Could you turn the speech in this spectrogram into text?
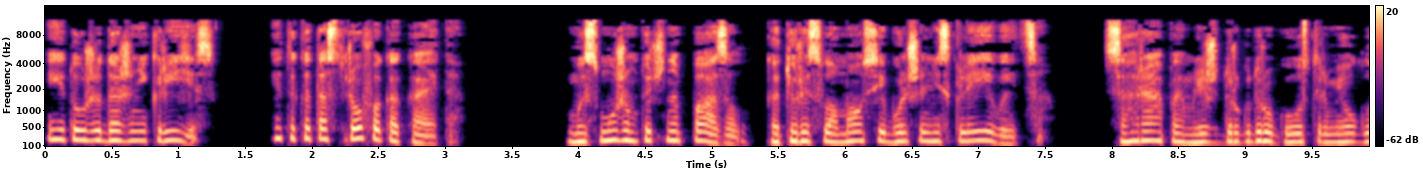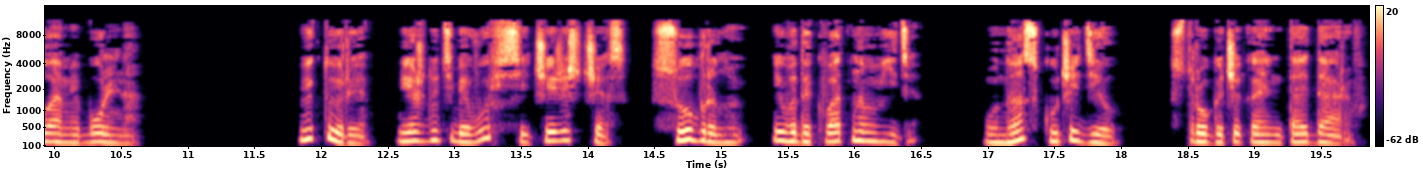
и это уже даже не кризис. Это катастрофа какая-то. Мы с мужем точно пазл, который сломался и больше не склеивается. Царапаем лишь друг друга острыми углами больно. Виктория, я жду тебя в офисе через час, собранную и в адекватном виде. У нас куча дел, строго чеканит Айдаров,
